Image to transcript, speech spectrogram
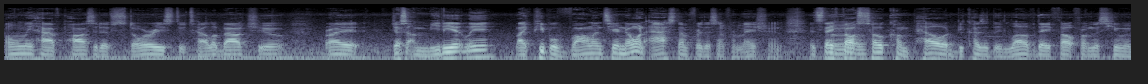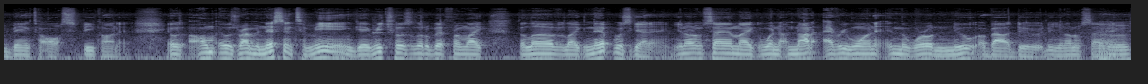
only have positive stories to tell about you, right? Just immediately, like people volunteer. No one asked them for this information. It's they felt so compelled because of the love they felt from this human being to all speak on it. It was um, it was reminiscent to me and gave me chills a little bit from like the love like Nip was getting. You know what I'm saying? Like when not everyone in the world knew about dude. You know what I'm saying?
